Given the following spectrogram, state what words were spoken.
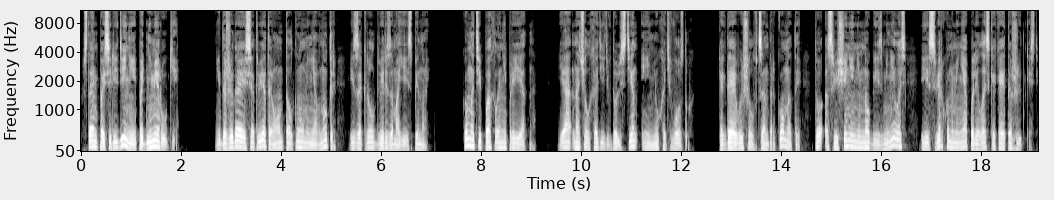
встань посередине и подними руки». Не дожидаясь ответа, он толкнул меня внутрь и закрыл дверь за моей спиной. В комнате пахло неприятно. Я начал ходить вдоль стен и нюхать воздух. Когда я вышел в центр комнаты, то освещение немного изменилось, и сверху на меня полилась какая-то жидкость.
